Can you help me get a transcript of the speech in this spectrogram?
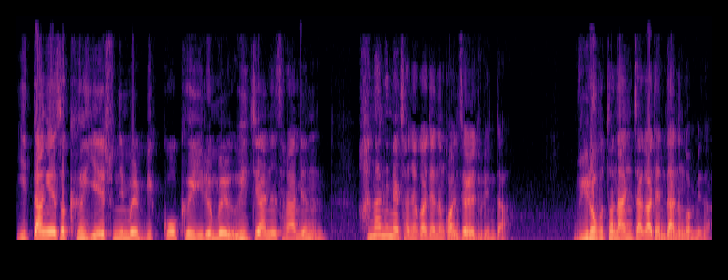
이 땅에서 그 예수님을 믿고 그 이름을 의지하는 사람은 하나님의 자녀가 되는 권세를 누린다. 위로부터 난 자가 된다는 겁니다.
